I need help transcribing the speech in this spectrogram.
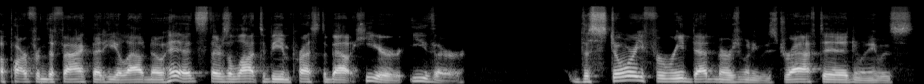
apart from the fact that he allowed no hits, there's a lot to be impressed about here either the story for Reid Detmers when he was drafted, when he was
